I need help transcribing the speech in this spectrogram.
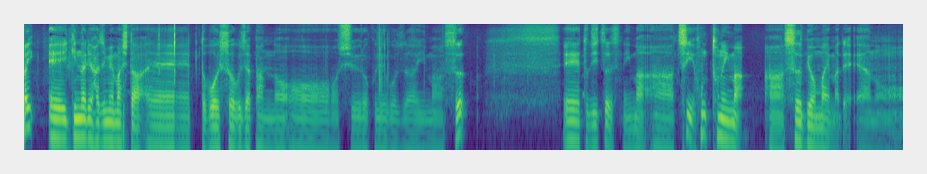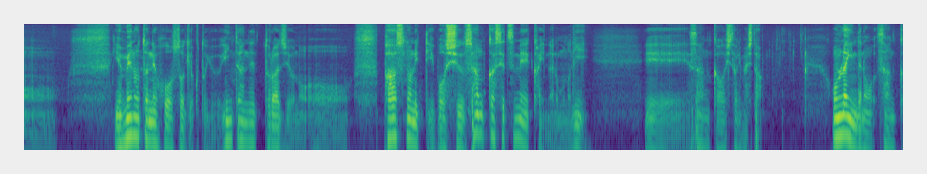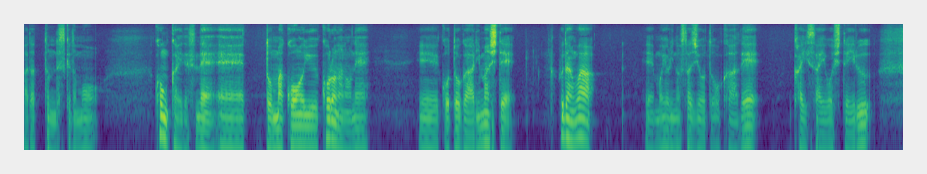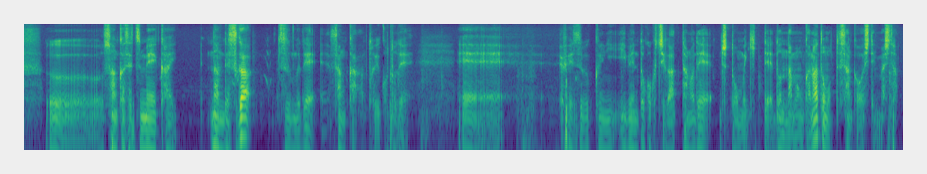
はい、えーいきなり始めました。えーっと、ボイスオブジャパンの収録でございます。えーっと、実はですね、今、あつい、本当の今、あ数秒前まで、あのー夢の種放送局というインターネットラジオのパーソナリティ募集参加説明会なるものに、えー参加をしておりました。オンラインでの参加だったんですけども、今回ですね、えーっと、まあ、こういうコロナのね、えーことがありまして、普段は、えー最寄りのスタジオとかで開催をしている、うー参加説明会なんですが、ズームで参加ということで、えー Facebook にイベント告知があったので、ちょっと思い切ってどんなもんかなと思って参加をしてみました。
